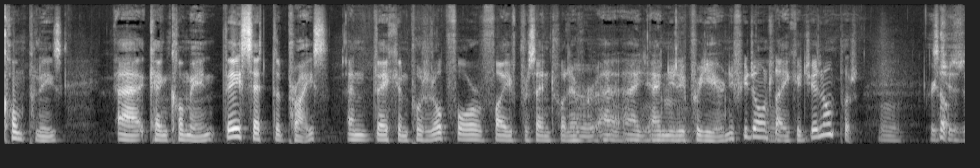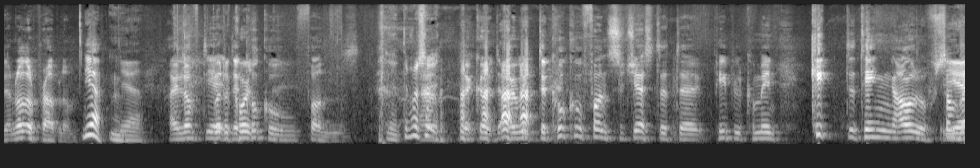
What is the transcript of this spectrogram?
companies uh, can come in, they set the price, and they can put it up four or five percent, whatever, uh, a- annually per year. And if you don't like it, you lump it. which So- is another problem. Yeah. yeah. I love the, But of the cuckoo funds. Yeah, there was Um, the, cu- I would, the cuckoo fund suggests that the people come in, kick the thing out of somebody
